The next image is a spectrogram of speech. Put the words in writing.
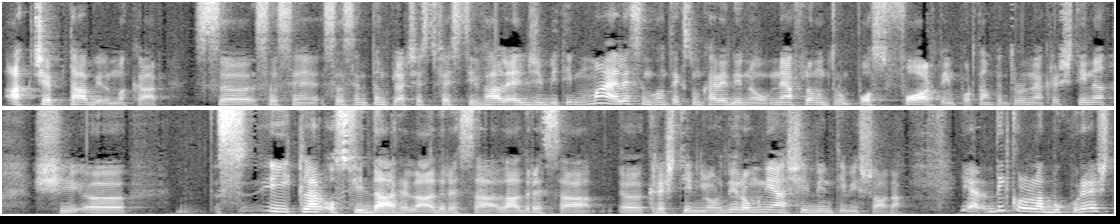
acceptabil măcar să, să, se, să se întâmple acest festival LGBT, mai ales în contextul în care, din nou, ne aflăm într-un post foarte important pentru lumea creștină și uh, e clar o sfidare la adresa, la adresa uh, creștinilor din România și din Timișoara. Iar dincolo la București,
